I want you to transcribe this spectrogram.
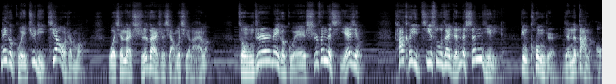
那个鬼具体叫什么，我现在实在是想不起来了。总之，那个鬼十分的邪性，它可以寄宿在人的身体里，并控制人的大脑。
